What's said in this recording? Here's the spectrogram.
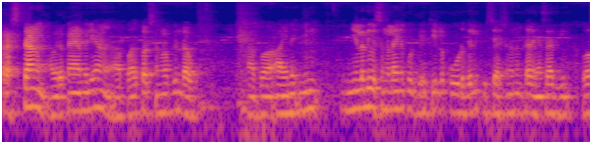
ട്രസ്റ്റാണ് അവരുടെ ഫാമിലിയാണ് അപ്പോൾ പ്രശ്നങ്ങളൊക്കെ ഉണ്ടാവും. അപ്പോൾ അതിന് ഇനി ഇനിയുള്ള ദിവസങ്ങളിൽ അതിനെ പറ്റിയുള്ള കൂടുതൽ വിശേഷങ്ങൾ നിങ്ങൾക്ക് അറിയാൻ സാധിക്കും. അപ്പോൾ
